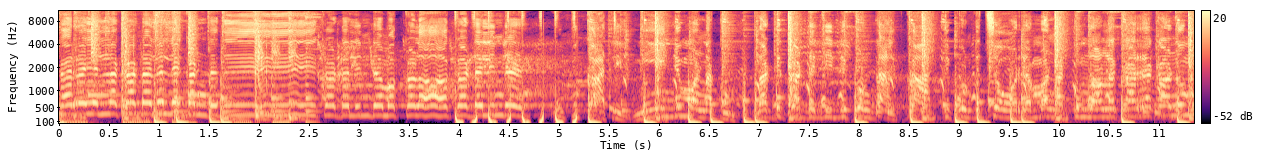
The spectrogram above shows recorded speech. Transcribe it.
കരയല്ല കടലല്ലേ കണ്ടത്? കടലിന്റെ മക്കളാ കടലിന്റെ ഉപ്പുകാറ്റിൽ മീനും മണക്കും. നടുക്കടലിൽ കൊണ്ടാൽ കാറ്റിക്കൊണ്ട് ചോര മണക്കും. നാളെ കര കാണുമോ?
